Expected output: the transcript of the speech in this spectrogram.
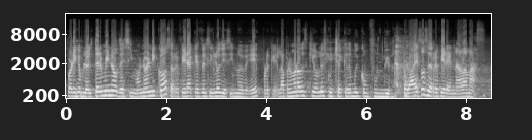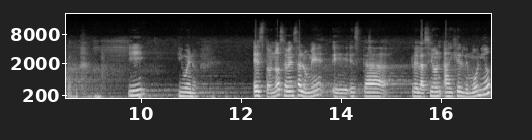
Por ejemplo, el término decimonónico se refiere a que es del siglo XIX, ¿eh? porque la primera vez que yo lo escuché quedé muy confundida, pero a eso se refiere nada más. Y, y bueno, esto, ¿no? Se ve en Salomé eh, esta relación ángel-demonio,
